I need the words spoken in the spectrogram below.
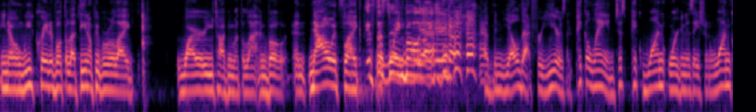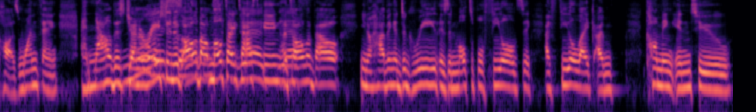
You know, when we created Voto Latino, people were like, why are you talking about the Latin vote? And now it's like, it's the swing vote. Like, you know. I've been yelled at for years, like, pick a lane, just pick one organization, one cause, one thing. And now this generation there's is so all about to. Yes, multitasking. It's all about, you know, having a degree is in multiple fields. Like, I feel like I'm coming into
